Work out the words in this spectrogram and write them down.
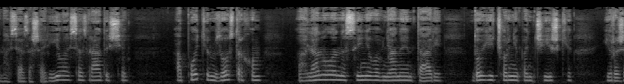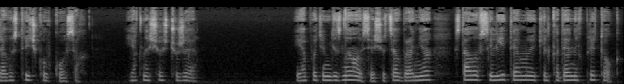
вона вся зашарілася з радощів, а потім з острахом глянула на синє вовняне янтарі, довгі чорні панчішки і рожеву стрічку в косах, як на щось чуже. Я потім дізналася, що це вбрання стало в селі темою кількаденних пліток.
